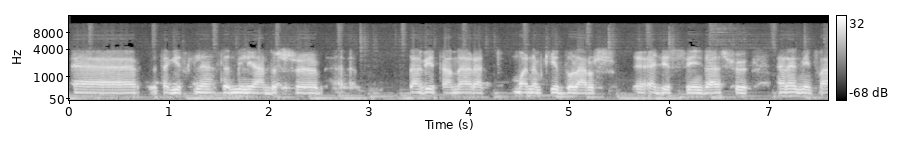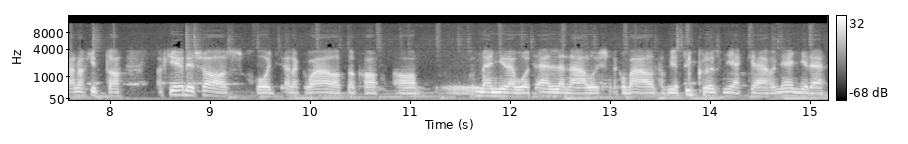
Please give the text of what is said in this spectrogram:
5,9 eh, milliárdos eh, bevétel mellett majdnem két dolláros egyrészvényre első eredményt várnak. Itt a, a kérdés az, hogy ennek a vállalatnak a, a mennyire volt ellenálló, és ennek a vállalatnak ugye tükröznie kell, hogy mennyire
